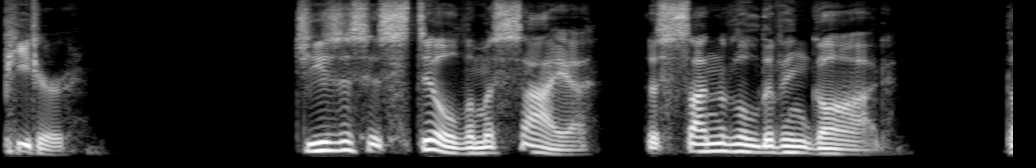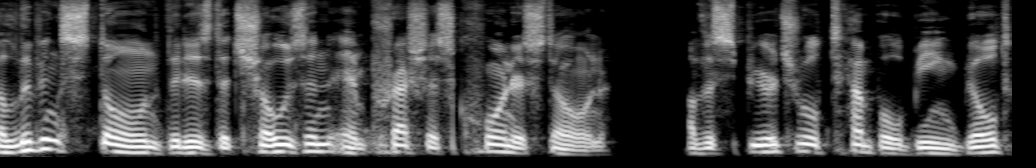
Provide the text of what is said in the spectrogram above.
Peter. Jesus is still the Messiah, the Son of the living God, the living stone that is the chosen and precious cornerstone of the spiritual temple being built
